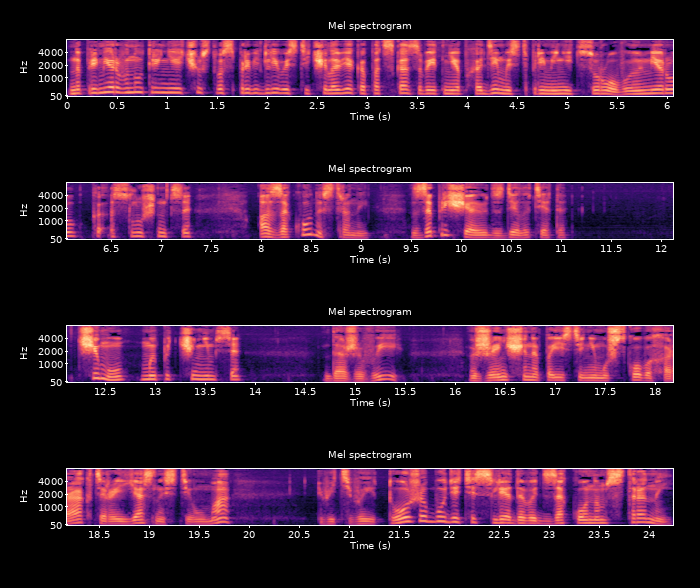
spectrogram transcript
Например, внутреннее чувство справедливости человека подсказывает необходимость применить суровую меру к ослушнице, а законы страны запрещают сделать это. Чему мы подчинимся? Даже вы, женщина поистине мужского характера и ясности ума, ведь вы тоже будете следовать законам страны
